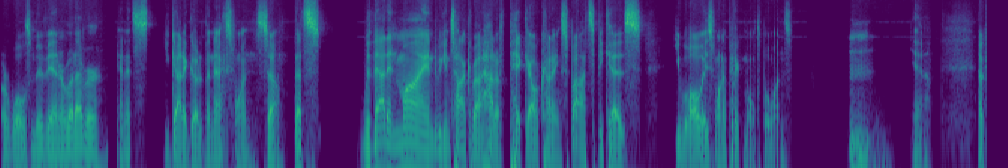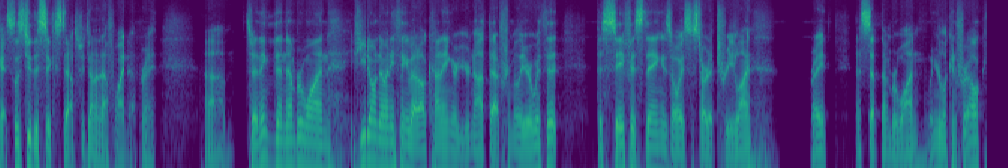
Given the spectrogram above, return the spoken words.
or wolves move in or whatever, and it's you got to go to the next one. So that's with that in mind, we can talk about how to pick elk hunting spots because you always want to pick multiple ones. Mm-hmm. Yeah. Okay, so let's do the six steps. We've done enough windup, right? Um, so I think the number one, if you don't know anything about elk hunting or you're not that familiar with it, the safest thing is always to start at tree line, right? That's step number one when you're looking for elk.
